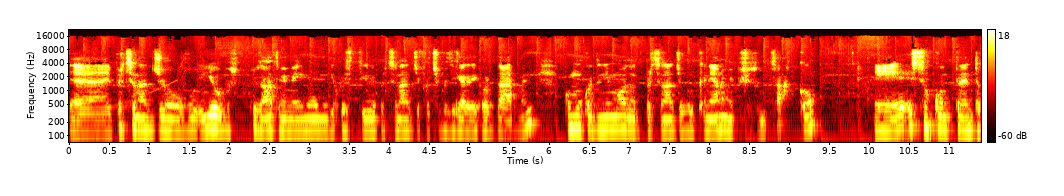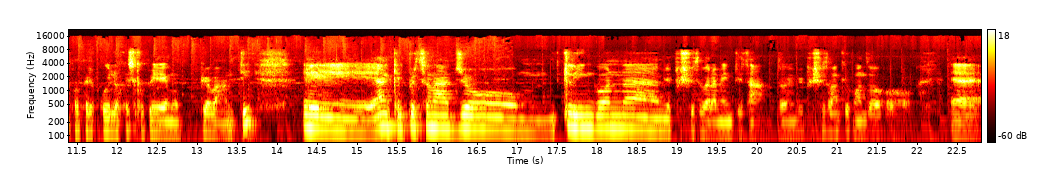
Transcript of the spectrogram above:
eh, il personaggio, io scusatemi ma i nomi di questi due personaggi faccio faticare a ricordarmeli, comunque ad ogni modo il personaggio vulcaniano mi è piaciuto un sacco, e, e sono contento poi per quello che scopriremo più avanti. E anche il personaggio mm, Klingon eh, mi è piaciuto veramente tanto. Mi è piaciuto anche quando eh,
